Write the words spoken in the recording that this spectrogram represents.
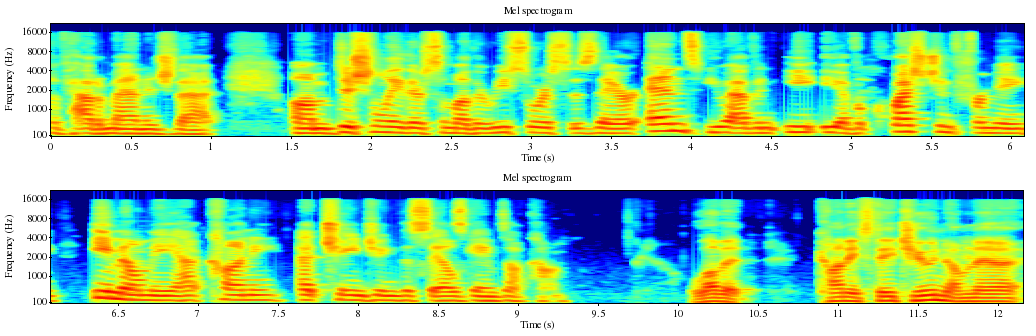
of how to manage that. Um, additionally, there's some other resources there. And you have an e- you have a question for me, email me at Connie at changingthesalesgame.com. Love it. Connie, stay tuned. I'm gonna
